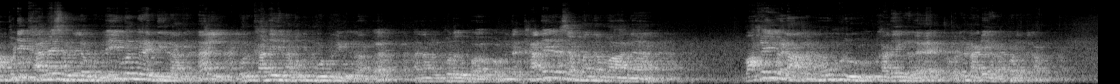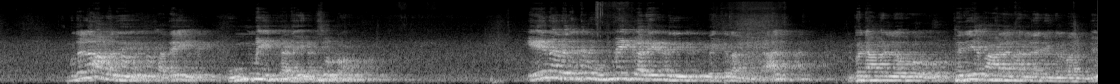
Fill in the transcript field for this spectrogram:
அப்படி கதை சொல்லக்குள்ள இவங்க எழுதுகிறார்கள் ஒரு கதையை நமக்கு போட்டிருக்கிறாங்க. அதை நம்ம பிறகு பார்ப்போம். இந்த கதைகள் சம்பந்தமான வகைகளாக மூன்று கதைகளை அவர்கள் அடையாளப்படுத்துறாங்க முதலாவது கதை உண்மை கதைன்னு சொல்றாங்க. ஏன் அதற்கு உண்மை கதை என்று வைக்கிறாங்க என்றால் இப்போ நாங்கள் ஒரு பெரிய காலங்களில் நீங்கள் வந்து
